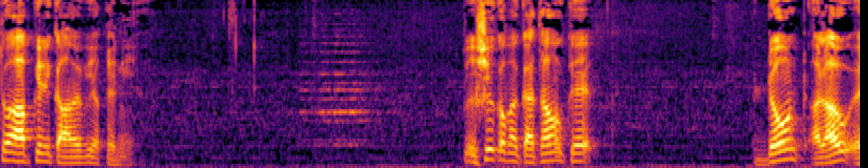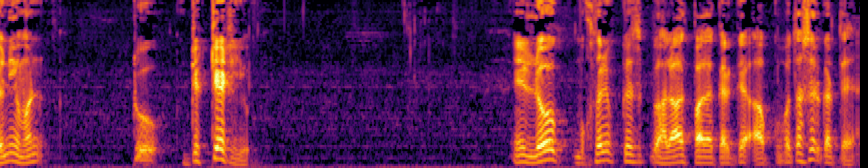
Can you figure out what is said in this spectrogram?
تو آپ کے لیے کامیابی یقینی ہے۔ تو اسی کو میں کہتا ہوں کہ don't allow anyone to dictate you یہ لوگ مختلف قسم کے حالات پیدا کر کے آپ کو متاثر کرتے ہیں۔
